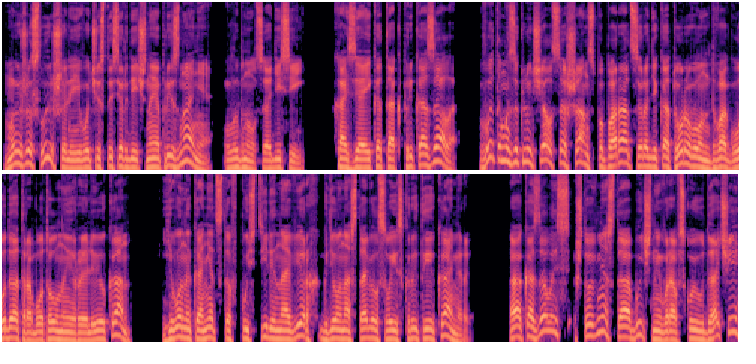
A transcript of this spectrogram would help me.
«Мы же слышали его чистосердечное признание», — улыбнулся Одиссей. «Хозяйка так приказала. В этом и заключался шанс папарацци, ради которого он два года отработал на Ирелию Кан. Его наконец-то впустили наверх, где он оставил свои скрытые камеры. А оказалось, что вместо обычной воровской удачи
